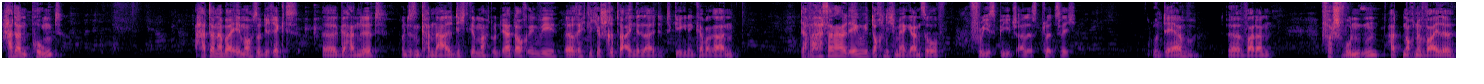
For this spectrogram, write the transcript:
Hat dann Punkt, hat dann aber eben auch so direkt äh, gehandelt und diesen Kanal dicht gemacht und er hat auch irgendwie äh, rechtliche Schritte eingeleitet gegen den Kameraden. Da war es dann halt irgendwie doch nicht mehr ganz so Free Speech alles plötzlich. Und der äh, war dann verschwunden, hat noch eine Weile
